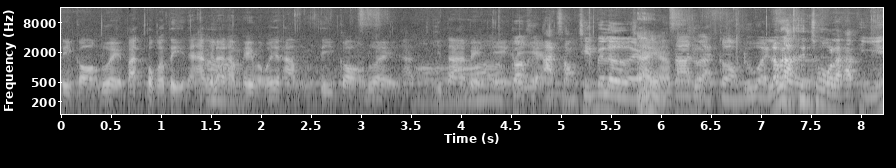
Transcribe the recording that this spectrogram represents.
ตีกลองด้วยปะปกตินะฮะอ๋อเวลาทำเพลงผมก็จะทำตีกลองด้วยอัดกีตาร์เบสเองก็คืออัดสองชิ้นไปเลยใช่ครับกีตาร์ด้วยอัดกลองด้วย แล้วเวลาขึ้นโชว์ล่ะครับทีนี้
